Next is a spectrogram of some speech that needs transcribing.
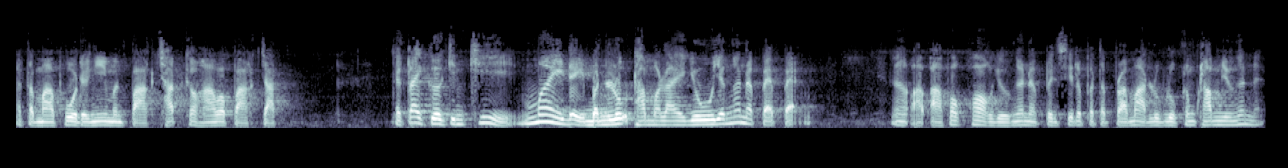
อาตมาพูดอย่างนี้มันปากชัดเขาหาว่าปากจัดแต่ใกล้เกลือกินขี้ ไม่ได้บรรลุทำอะไรอยู่อย่างนั้นนะแปะแปะอาบอาพอกพอกอยู่งั้นนะเป็นศิลปะปรามาตลุกๆคลำๆอยู่งั้นนะ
